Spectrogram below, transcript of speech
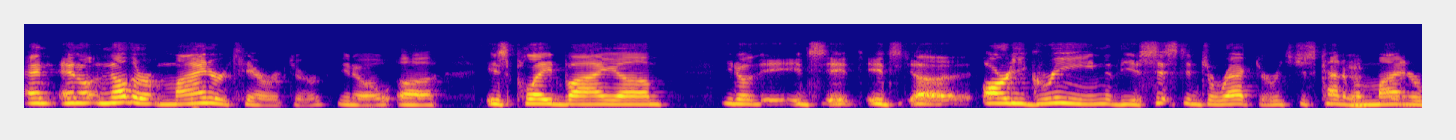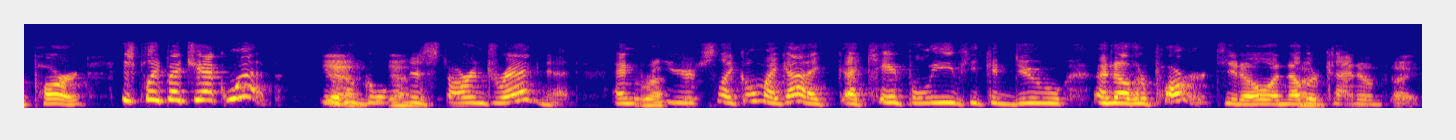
And and another minor character, you know, uh, is played by, um, you know, it's it, it's uh, Artie Green, the assistant director. It's just kind of Yeah. a minor part. Is played by Jack Webb. You know, Yeah, who go yeah. on to star in Dragnet. And Right. you're just like, oh my God, I, I can't believe he can do another part, you know, another Right, kind of. right.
